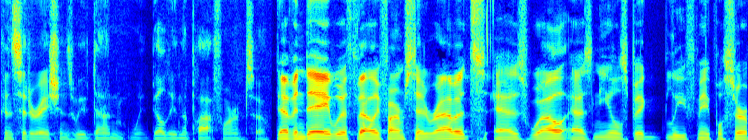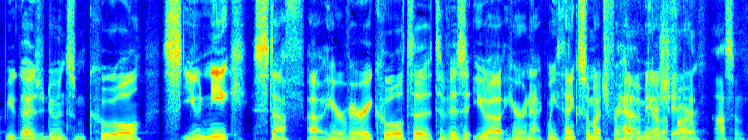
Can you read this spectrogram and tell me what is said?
considerations we've done when building the platform. So Devin Day with Valley Farmstead Rabbits, as well as Neil's Big Leaf Maple Syrup. You guys are doing some cool, unique stuff out here. Very cool to, to visit you out here in Acme. Thanks so much for yeah, having me on the farm. it. Awesome.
